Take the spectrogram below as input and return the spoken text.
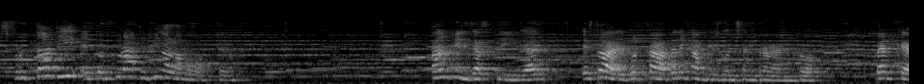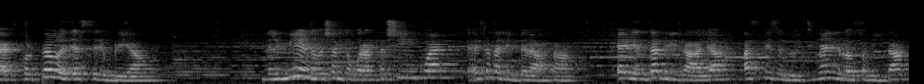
sfruttati e torturati fino alla morte. Anche Lisa Springer è stata deportata nei campi di concentramento perché colpevole di essere ebria. Nel 1945 è stata liberata e rientrata in Italia ha speso gli ultimi anni della sua vita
